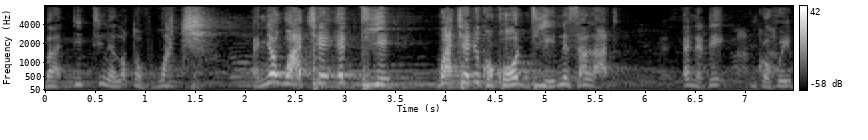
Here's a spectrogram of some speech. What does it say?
by eating a lot of watch. ɛnyɛ wakyɛ edie wakyɛ ne kɔkɔɔ die ne salad ɛna de nkurɔfoɔ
